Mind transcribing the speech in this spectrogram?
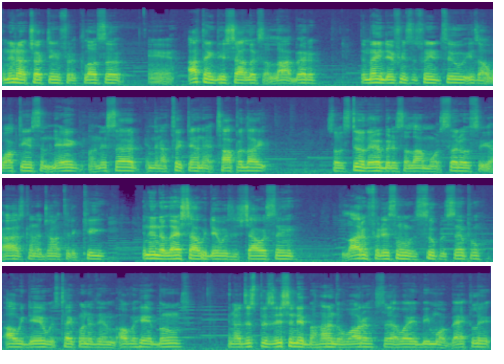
And then I chucked in for the close up. And I think this shot looks a lot better. The main difference between the two is I walked in some neg on this side and then I took down that topper light so it's still there, but it's a lot more subtle, so your eyes kind of drawn to the key. And then the last shot we did was the shower scene. Lighting for this one was super simple. All we did was take one of them overhead booms and I just positioned it behind the water so that way it'd be more backlit.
